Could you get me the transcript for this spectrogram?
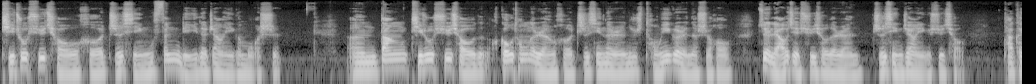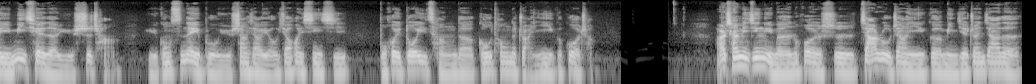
提出需求和执行分离的这样一个模式。嗯，当提出需求的沟通的人和执行的人是同一个人的时候，最了解需求的人执行这样一个需求，他可以密切的与市场、与公司内部、与上下游交换信息，不会多一层的沟通的转移一个过程。而产品经理们或者是加入这样一个敏捷专家的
